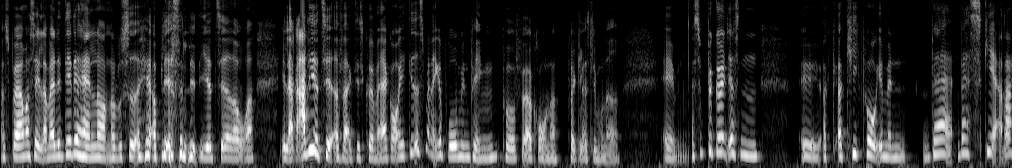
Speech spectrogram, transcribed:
og spørge mig selv, om er det det, det handler om, når du sidder her og bliver sådan lidt irriteret over, eller ret irriteret faktisk, kunne jeg mærke over, jeg gider simpelthen ikke at bruge mine penge på 40 kroner for et glas limonade. Øh, og så begyndte jeg sådan øh, at, at kigge på, jamen, hvad, hvad sker der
